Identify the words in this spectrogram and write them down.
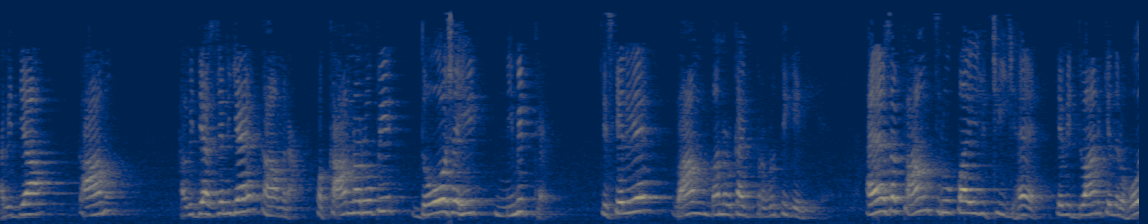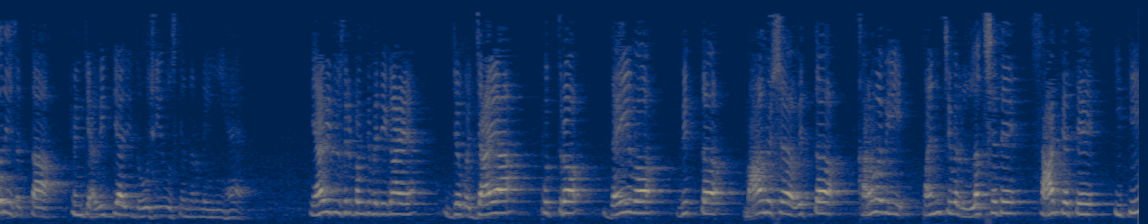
अविद्या काम, अविद्या से जन क्या है? कामना। और कामना रूपी दोष ही निमित्त है। किसके लिए? वांग, मन और का प्रवृत्ति के लिए। ऐसा कांत रूपा ये जो चीज़ है, ये विद्वान के अंदर हो नहीं सकता, क्योंकि अविद्या दोष ही उसके अंदर नहीं है। यहाँ भी दूसरी पंक्ति में दिखाया है, जब जाया पुत्र, दैव, वित्त, मानुष, वित्त, कर्म भी पंचवर लक्ष्यते साध्यते इति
